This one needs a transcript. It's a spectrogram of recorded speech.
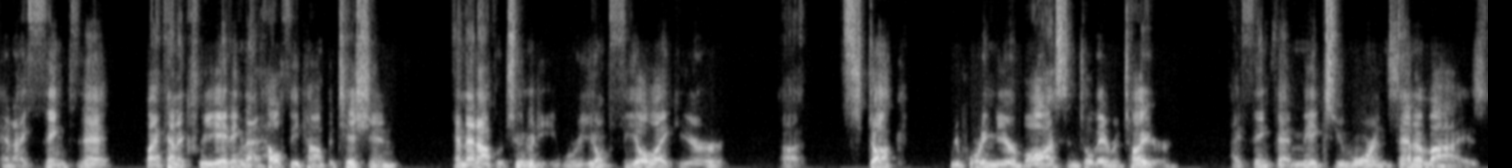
And I think that by kind of creating that healthy competition and that opportunity where you don't feel like you're uh, stuck reporting to your boss until they retire, I think that makes you more incentivized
